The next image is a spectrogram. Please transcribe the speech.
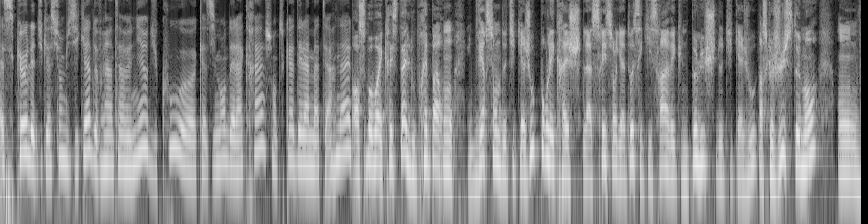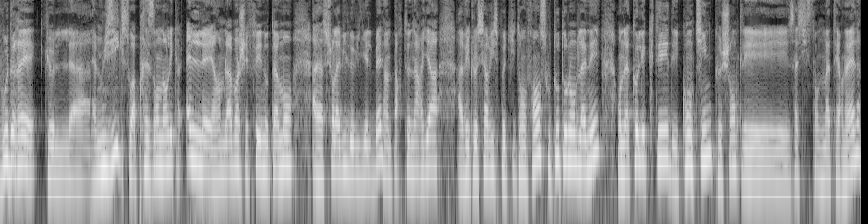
Est-ce que l'éducation musicale devrait intervenir du coup euh, quasiment dès la crèche, en tout cas dès la maternelle? En ce moment avec Christelle, nous préparons une version de Tikajou pour les crèches. La cerise sur le gâteau, c'est qu'il sera avec une peluche de Tikajou, parce que justement, on voudrait que la, la musique soit présente dans les crèches. Elle l'est. Hein. Là, moi, j'ai fait notamment euh, sur la ville de Villiers-le-Bel un partenariat avec le service petite enfance, où tout au long de l'année, on a collecté des comptines que chantent les assistantes maternelles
